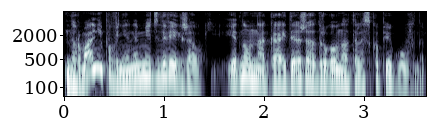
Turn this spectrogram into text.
Normalnie powinienem mieć dwie grzałki. Jedną na gajderze, a drugą na teleskopie głównym.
